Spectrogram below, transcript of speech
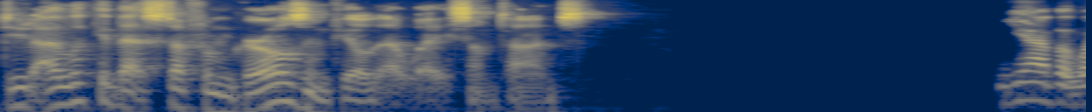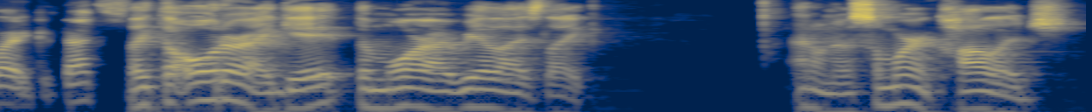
dude, I look at that stuff from girls and feel that way sometimes. Yeah, but like that's Like the older I get, the more I realize like I don't know, somewhere in college,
